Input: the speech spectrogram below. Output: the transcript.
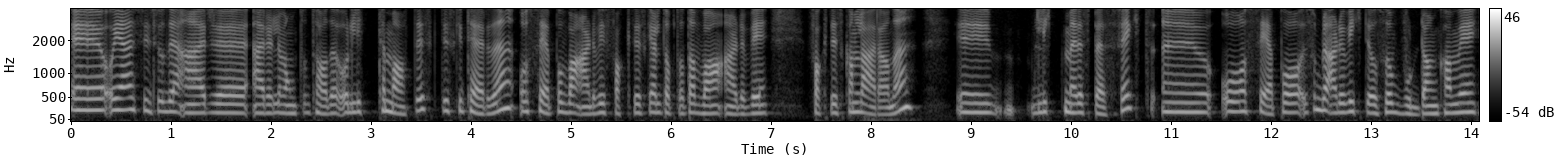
Eh, og jeg syns jo det er, eh, er, relevant å ta det og litt tematisk diskutere det. Og se på hva er det vi faktisk er litt opptatt av. Hva er det vi faktisk kan lære av det? Eh, litt mer spesifikt. Og se på Så er det jo viktig også hvordan kan vi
